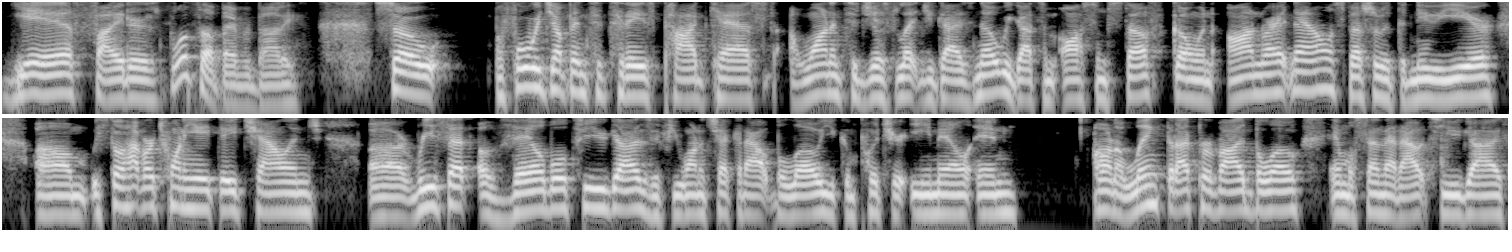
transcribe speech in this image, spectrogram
Yeah, fighters. What's up, everybody? So, before we jump into today's podcast, I wanted to just let you guys know we got some awesome stuff going on right now, especially with the new year. Um, we still have our 28 day challenge uh, reset available to you guys. If you want to check it out below, you can put your email in on a link that I provide below, and we'll send that out to you guys.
